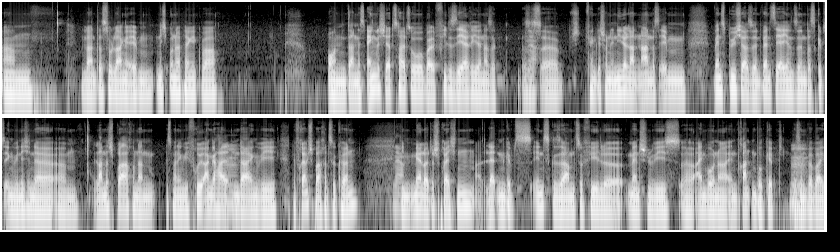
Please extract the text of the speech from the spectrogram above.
Ähm, ein Land, das so lange eben nicht unabhängig war. Und dann ist Englisch jetzt halt so, weil viele Serien, also das Ja. ist, äh, fängt ja schon in den Niederlanden an, dass eben, wenn es Bücher sind, wenn es Serien sind, das gibt es irgendwie nicht in der ähm, Landessprache und dann ist man irgendwie früh angehalten, Mhm. da irgendwie eine Fremdsprache zu können, Ja. die mehr Leute sprechen. Letten gibt es insgesamt so viele Menschen, wie es äh, Einwohner in Brandenburg gibt. Da Mhm. sind wir bei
